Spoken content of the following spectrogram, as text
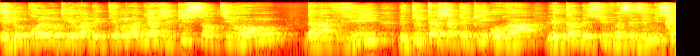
Et nous croyons qu'il y aura des témoignages qui sortiront dans la vie de tout un chacun qui aura le temps de suivre ces émissions.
